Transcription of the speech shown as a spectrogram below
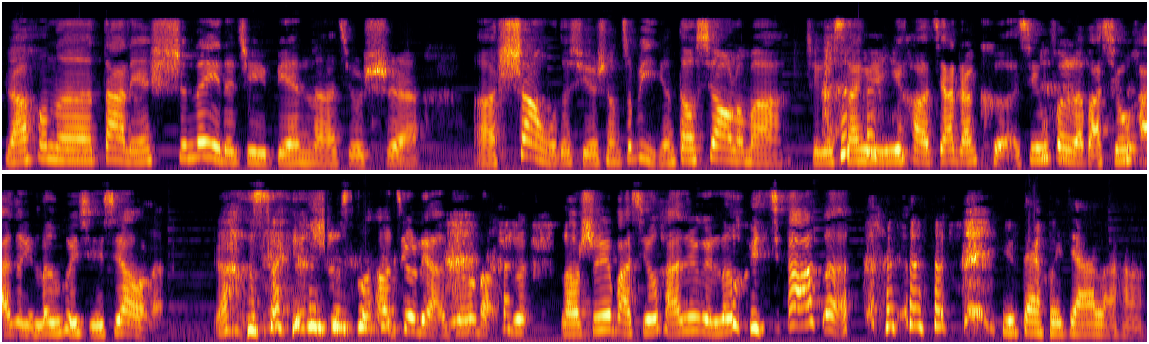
然后呢，大连市内的这边呢，就是呃上午的学生，这不已经到校了吗？这个三月一号，家长可兴奋了，把熊孩子给扔回学校了。然后三月十四号就两周，老师 老师又把熊孩子又给扔回家了，又带回家了哈。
